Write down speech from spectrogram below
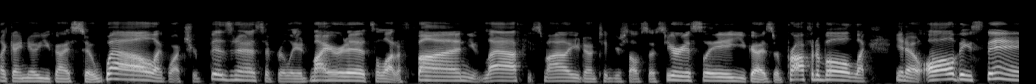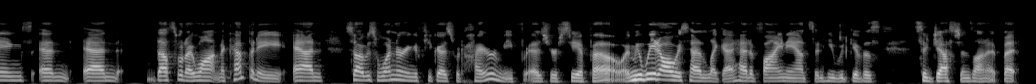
like, I know you guys so well. I've watched your business. I've really admired it. It's a lot of fun. You laugh, you smile, you don't take yourself so seriously. You guys are profitable. Like, you know, all these things, and and that's what I want in a company. And so I was wondering if you guys would hire me for, as your CFO. I mean, we'd always had like a head of finance and he would give us suggestions on it. But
